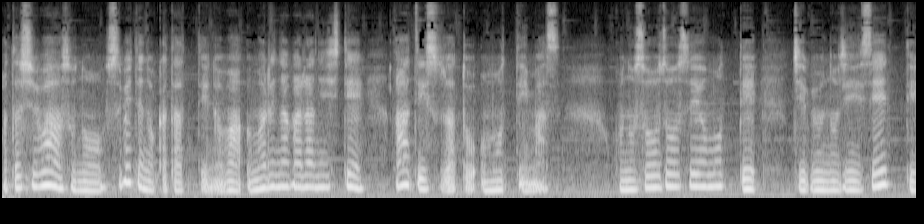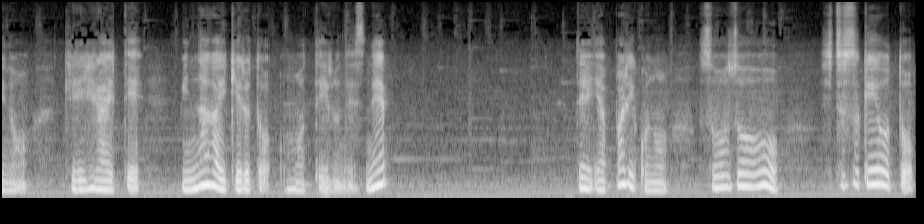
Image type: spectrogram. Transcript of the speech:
私はその全ての方っていうのは生まれながらにしてアーティストだと思っています。この創造性を持って自分の人生っていうのを切り開いてみんながいけると思っているんですね。でやっぱりこの想像をし続けようと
